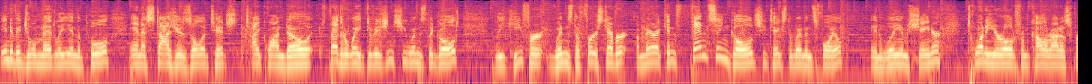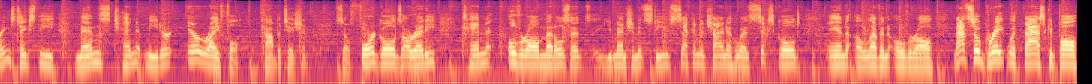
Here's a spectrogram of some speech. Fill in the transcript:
individual medley in the pool. Anastasija Zolotic, Taekwondo featherweight division, she wins the gold. Lee Kiefer wins the first ever American fencing gold. She takes the women's foil. And William Shaner, 20 year old from Colorado Springs, takes the men's 10 meter air rifle competition. So four golds already, 10 overall medals. That you mentioned it, Steve. Second to China, who has six gold and 11 overall. Not so great with basketball.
